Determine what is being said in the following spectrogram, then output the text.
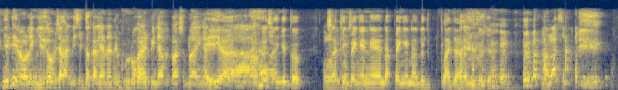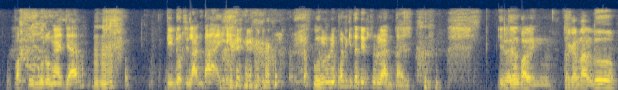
Jadi rolling. Jadi kalau misalkan di situ kalian ada guru, kalian pindah ke kelas sebelah yang ada. Iya, biasanya gitu. Saking di- pengennya enggak pengen ada pelajaran dulu ya. Malah sempet waktu guru ngajar. Tidur di lantai. guru di depan kita tidur di lantai. Itu yang paling terkenal lu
